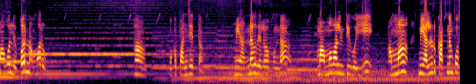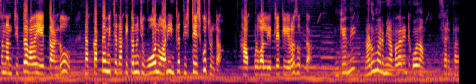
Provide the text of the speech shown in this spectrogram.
మా వాళ్ళు ఎవ్వరు నమ్మరు. హా, ఒక పని చేద్దాం మీ అన్నకు తెలియకుండా మా అమ్మ వాళ్ళ ఇంటికి పోయి అమ్మ మీ అల్లుడు కట్నం కోసం నన్ను చిత్రవద చేస్తాండు. నాకు కట్నం ఇచ్చేదాకా ఇక్కడ నుంచి ఓను అని ఇంట్లో తిష్టేసి కూర్చుంటా. అప్పుడు వాళ్ళు ఎట్లెట్లు ఏ రోజు చూస్తా. ఇంకేంది? నడువు మరి మీ అవ్వగారింటికి పోదాం. సరే పద.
